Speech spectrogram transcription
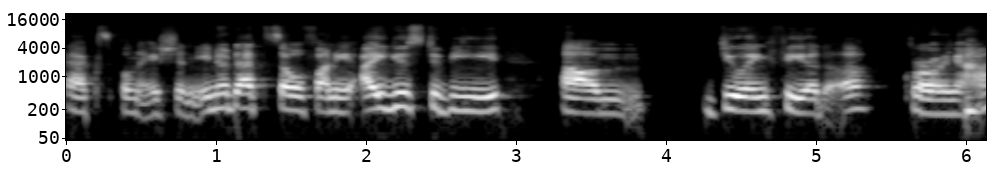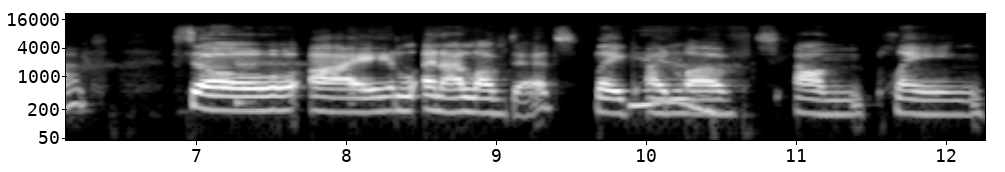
explanation. You know, that's so funny. I used to be um, doing theater growing up. So I and I loved it. Like yeah. I loved um playing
